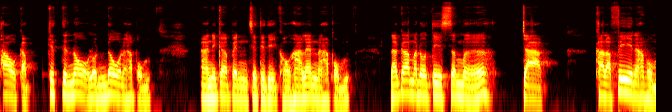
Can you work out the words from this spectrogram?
เท่ากับคริสตียโนโรนโดนะครับผมอันนี้ก็เป็นสถิติของฮาแลนด์นะครับผม แล้วก็มาโดนตีเสมอจากคาราฟี่นะครับผม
